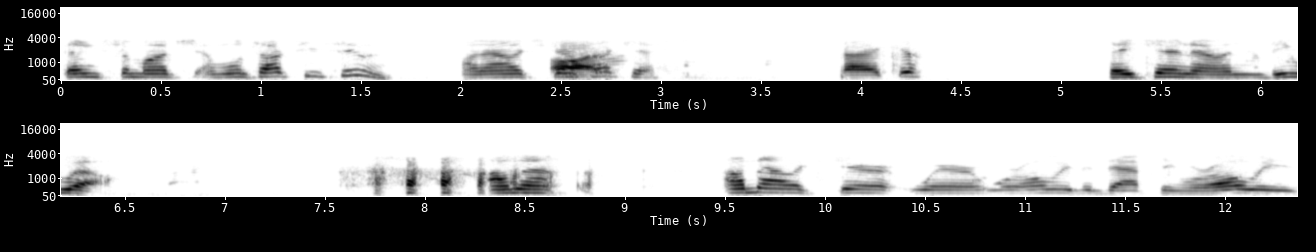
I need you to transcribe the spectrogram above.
Thanks so much, and we'll talk to you soon on Alex All right. Podcast. Thank you. Take care now and be well. I'm a- I'm Alex Garrett, where we're always adapting, we're always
